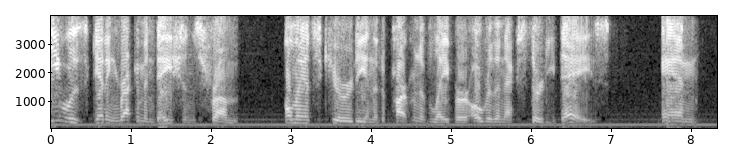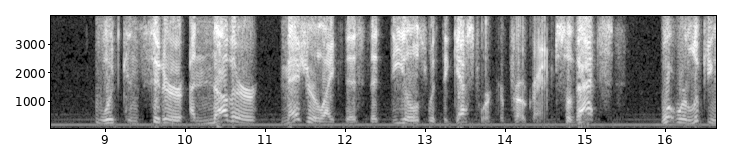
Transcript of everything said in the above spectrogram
he was getting recommendations from Homeland Security and the Department of Labor over the next 30 days and would consider another measure like this that deals with the guest worker program. So that's what we're looking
